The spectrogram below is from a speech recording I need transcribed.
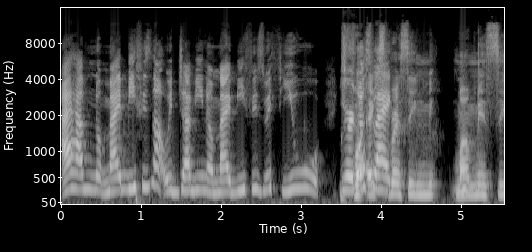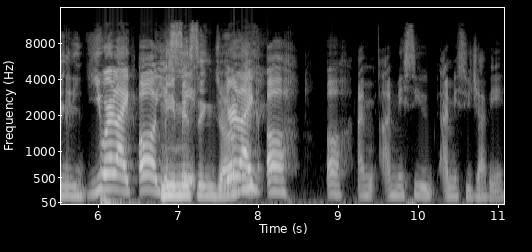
I have no my beef is not with Javi, no, my beef is with you. You're for just like expressing me, my mm, missing eh, you are like, oh you me see, missing Javi. You're like, oh, oh, I'm I miss you, I miss you, Javi.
